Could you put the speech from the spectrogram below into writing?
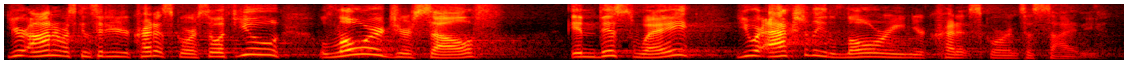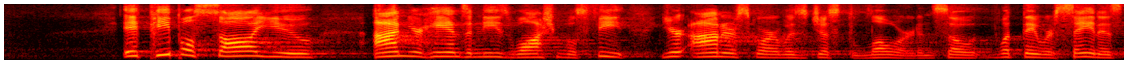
Your honor was considered your credit score. So if you lowered yourself in this way, you were actually lowering your credit score in society. If people saw you on your hands and knees wash people's feet, your honor score was just lowered. And so what they were saying is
